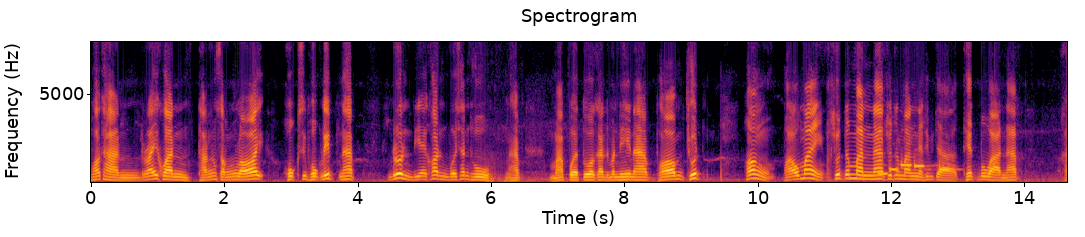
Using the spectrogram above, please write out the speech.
เผาถ่านไร้ควันถัง 266 ลิตรนะครับ รุ่น d ีไอคอนเวอร์ชัน2นะครับ มาเปิดตัวกันวันนี้นะครับ พร้อมชุดห้องเผาไหม้ชุดน้ำมันนะครับ ชุดน้ำมันเนี่ยที่พี่จ่าเทสเมื่อวานนะครับ ใคร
